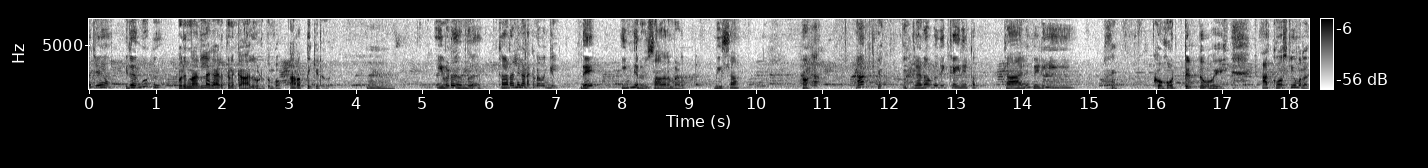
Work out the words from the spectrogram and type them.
Jaya ഇതെങ്ങോട്ട് ഒരു നല്ല കാര്യത്തിന് കാൽ കൊടുക്കുമ്പോൾ അറപ്പിക്കരുത്. ഇവിടെ നിന്ന് കടൽ കടക്കണമെങ്കിൽ ദേ ഇങ്ങനൊരു സാധനം വേണം. വിസ. ഗണപതി കൈനീട്ടം. കാൽ പിടി. കോട്ടിട്ട് പോയി. ആ കോസ്റ്റ്യൂമർ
